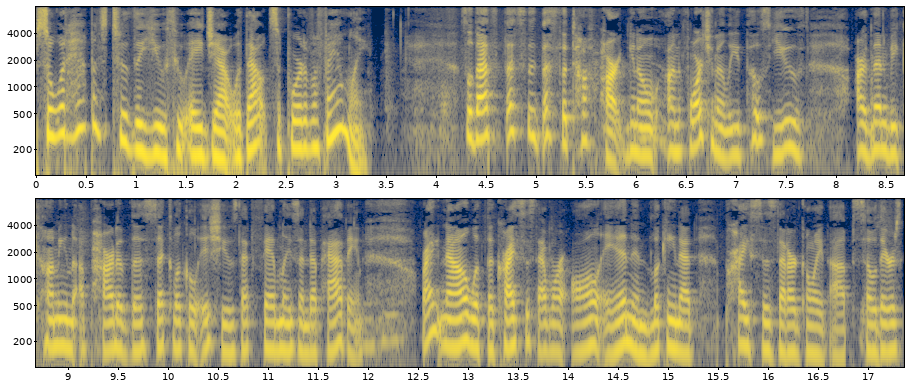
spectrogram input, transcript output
So, what happens to the youth who age out without support of a family? So that's that's the that's the tough part. You know, unfortunately, those youth are then becoming a part of the cyclical issues that families end up having. Mm-hmm. Right now, with the crisis that we're all in, and looking at prices that are going up, so there's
